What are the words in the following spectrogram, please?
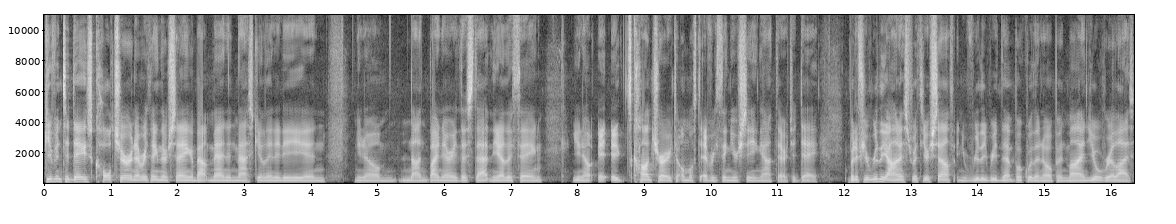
given today's culture and everything they're saying about men and masculinity and, you know, non binary, this, that, and the other thing, you know, it, it's contrary to almost everything you're seeing out there today. But if you're really honest with yourself and you really read that book with an open mind, you'll realize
